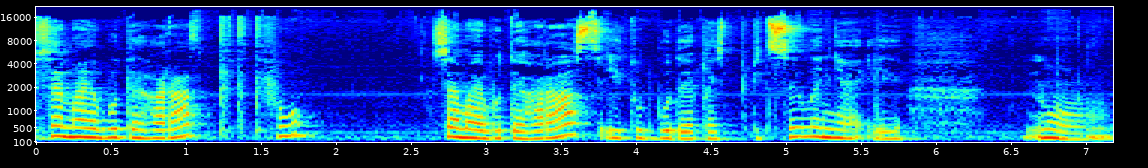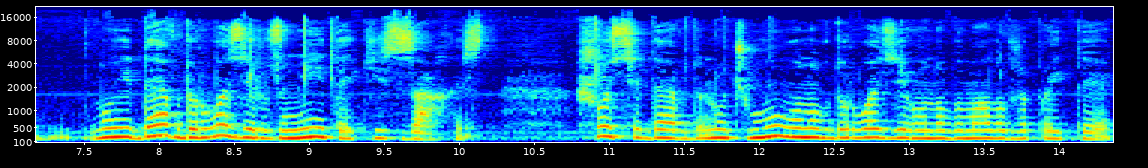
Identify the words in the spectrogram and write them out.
Все має бути гаразд. Фу. Все має бути гаразд, і тут буде якесь підсилення, і ну, ну йде в дорозі, розумієте, якийсь захист. Щось іде ну чому воно в дорозі, воно би мало вже пройти.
